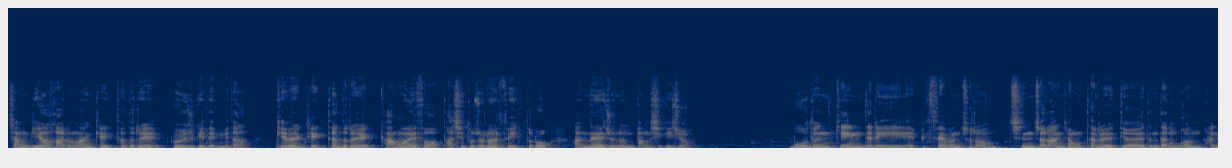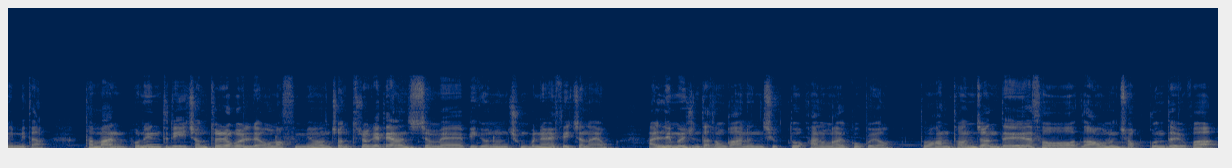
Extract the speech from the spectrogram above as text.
장비가 가능한 캐릭터들을 보여주게 됩니다. 개별 캐릭터들을 강화해서 다시 도전할 수 있도록 안내해주는 방식이죠. 모든 게임들이 에픽7처럼 친절한 형태를 띄어야 된다는 건 아닙니다. 다만 본인들이 전투력을 내어놨으면 전투력에 대한 지점의 비교는 충분히 할 수 있잖아요. 알림을 준다던가 하는 식도 가능할 거고요. 또한 던전 내에서 나오는 적군들과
